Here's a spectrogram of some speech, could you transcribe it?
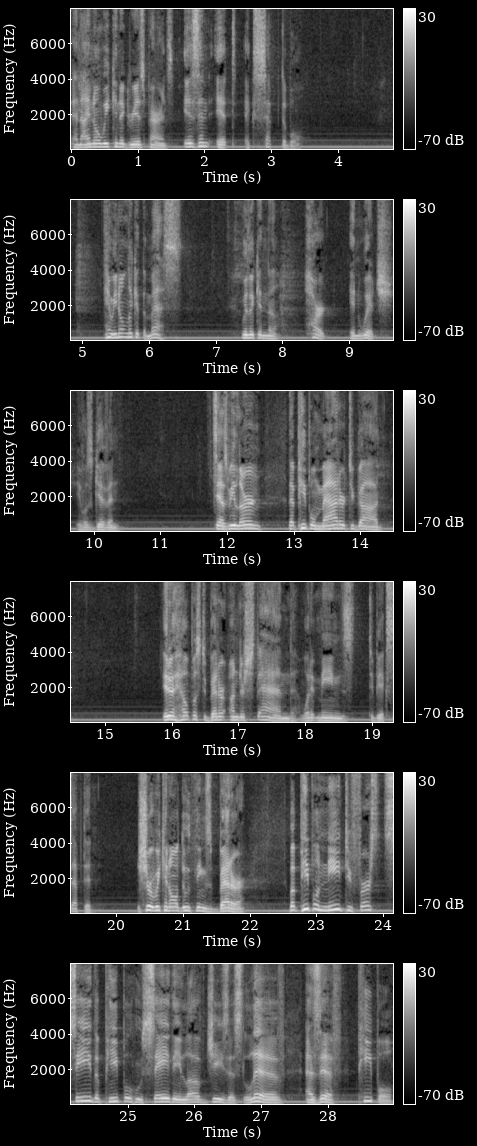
and I know we can agree as parents, isn't it acceptable? And we don't look at the mess, we look in the heart in which it was given. See, as we learn that people matter to God, it'll help us to better understand what it means to be accepted. Sure, we can all do things better but people need to first see the people who say they love Jesus live as if people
